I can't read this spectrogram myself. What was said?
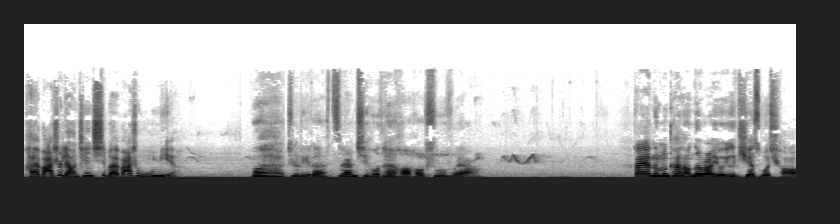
海拔是两千七百八十五米，哇，这里的自然气候太好，好舒服呀！大家能不能看到那边有一个铁索桥？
